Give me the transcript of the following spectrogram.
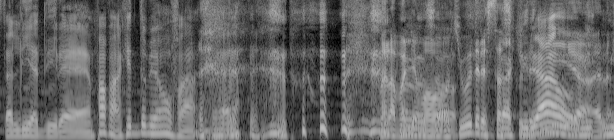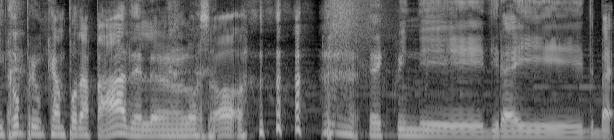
sta lì a dire papà che dobbiamo fare? Cioè, Ma la vogliamo chiudere sta La chiudiamo, mi, mi compri un campo da padel, non lo so. e quindi direi, beh,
